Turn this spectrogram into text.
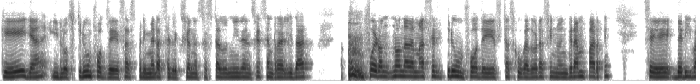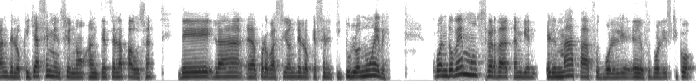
que ella y los triunfos de esas primeras elecciones estadounidenses en realidad fueron no nada más el triunfo de estas jugadoras, sino en gran parte se derivan de lo que ya se mencionó antes de la pausa, de la aprobación de lo que es el título 9. Cuando vemos, ¿verdad? También el mapa eh, futbolístico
